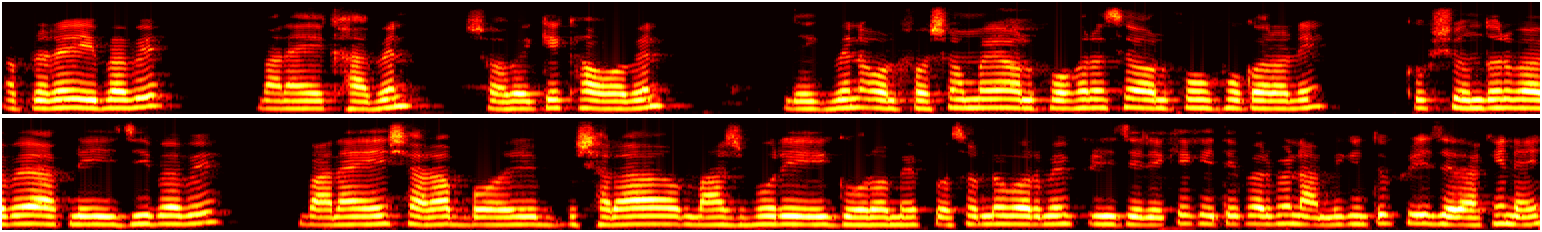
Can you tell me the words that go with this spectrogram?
আপনারা এইভাবে বানিয়ে খাবেন, সবাইকে খাওয়াবেন। দেখবেন অল্প সময়ে অল্প খরচে অল্প উপকরণে খুব সুন্দরভাবে আপনি ইজিভাবে বানায়ে সারা সারা মাস ভরে এই গরমে, প্রচণ্ড গরমে ফ্রিজে রেখে খেতে পারবেন। আমি কিন্তু ফ্রিজে রাখি নাই।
